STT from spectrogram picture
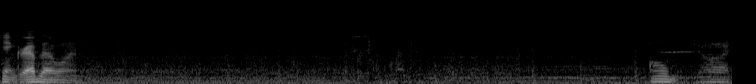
Can't grab that one. Oh my god.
